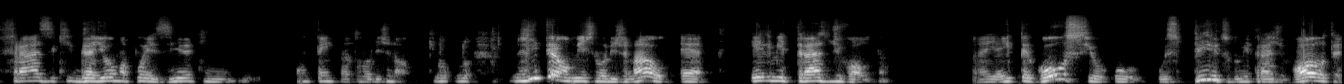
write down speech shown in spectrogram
frase que ganhou uma poesia que não tem tanto no original. No, no, literalmente no original é ele me traz de volta. Né? E aí pegou-se o, o, o, espírito do me traz de volta,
